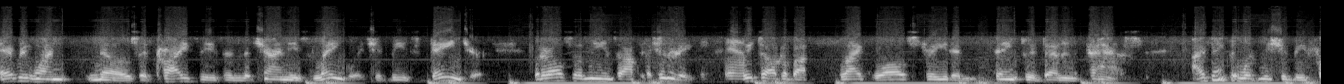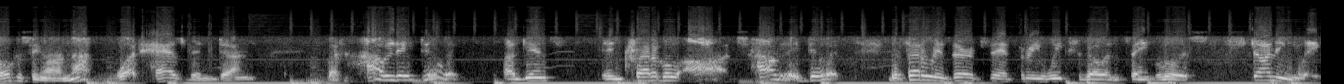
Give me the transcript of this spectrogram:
everyone knows that crisis in the Chinese language, it means danger, but it also means opportunity. Yeah. We talk about Black Wall Street and things we've done in the past. I think that what we should be focusing on, not what has been done, but how do they do it against incredible odds? How do they do it? The Federal Reserve said three weeks ago in St. Louis, stunningly,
